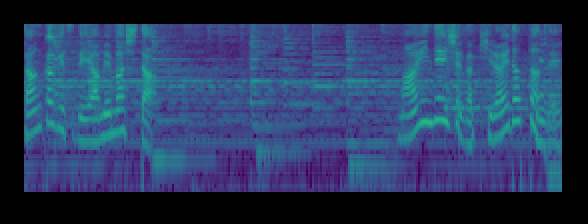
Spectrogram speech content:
3ヶ月で辞めました。満員電車が嫌いだったんで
